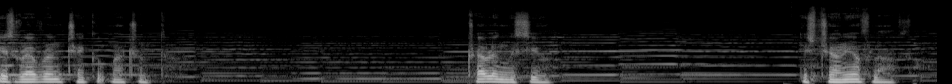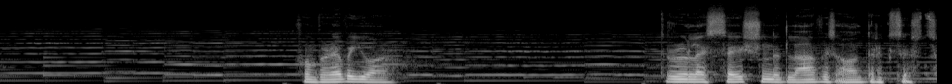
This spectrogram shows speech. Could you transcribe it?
is Reverend Jacob Merchant. Traveling with you, this journey of love. From wherever you are, the realization that love is all that exists.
